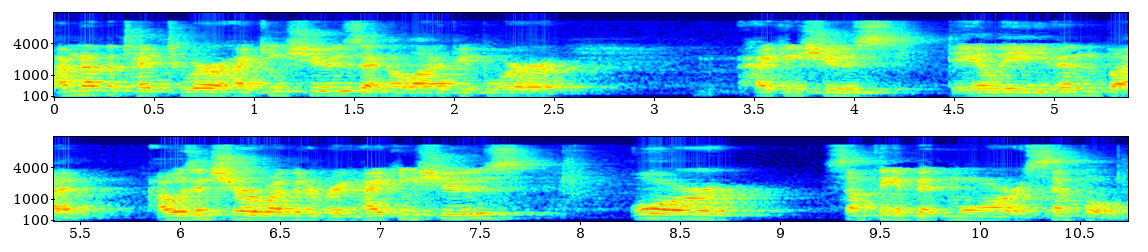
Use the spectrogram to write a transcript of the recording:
I'm not the type to wear hiking shoes. I know a lot of people wear hiking shoes daily even, but I wasn't sure whether to bring hiking shoes or something a bit more simple.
